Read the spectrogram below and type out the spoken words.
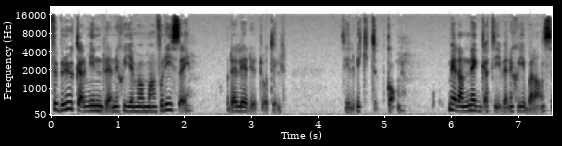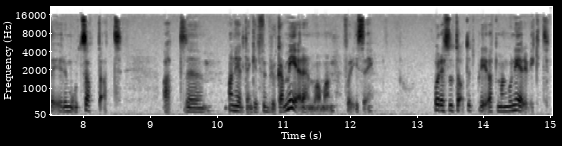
förbrukar mindre energi än vad man får i sig. Och det leder ju då till, till viktuppgång. Medan negativ energibalans är det motsatta, att, att eh, man helt enkelt förbrukar mer än vad man får i sig. Och resultatet blir att man går ner i vikt.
